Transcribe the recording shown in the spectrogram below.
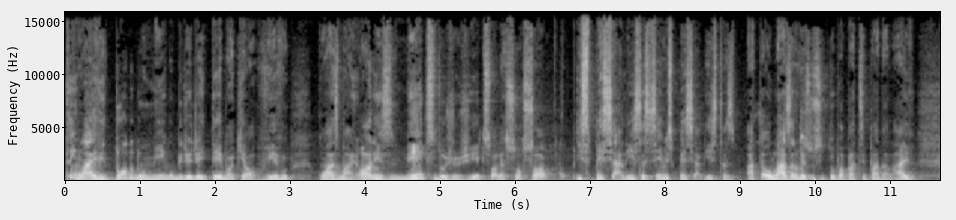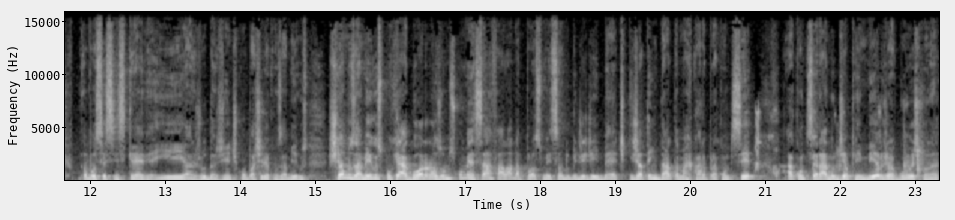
Tem live todo domingo, o BJJ Table aqui ao vivo com as maiores mentes do jiu-jitsu. Olha só, só especialistas, semi-especialistas. Até o Lázaro ressuscitou para participar da live. Então você se inscreve aí, ajuda a gente, compartilha com os amigos, chama os amigos, porque agora nós vamos começar a falar da próxima edição do BJJ Bet, que já tem data marcada para acontecer. Acontecerá no dia 1 de agosto, né?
